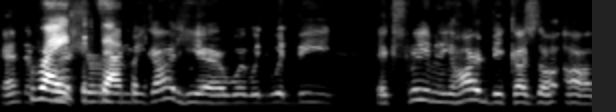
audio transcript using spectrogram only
And the Right, pressure when we got here would, would would be extremely hard because the uh,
